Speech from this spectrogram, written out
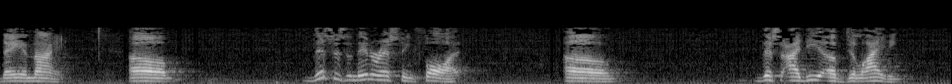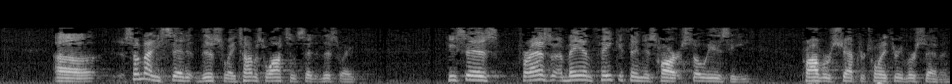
day and night. Um, this is an interesting thought. Uh, this idea of delighting. Uh, somebody said it this way. Thomas Watson said it this way. He says, For as a man thinketh in his heart, so is he. Proverbs chapter 23, verse 7.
